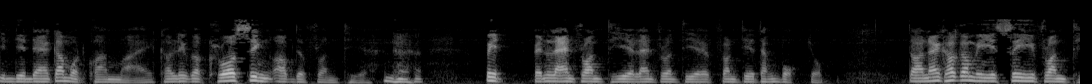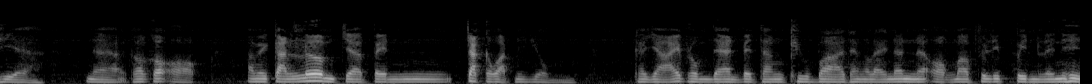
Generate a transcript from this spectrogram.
อินเดียนแดงก็หมดความหมาย เขาเรียกว่า closing of the frontier ปิดเป็น land frontier land frontier frontier ทางบกจบ ตอนนั้นเขาก็มี sea frontier นะเขาก็ออกอเมริกันเริ่มจะเป็นจักรวรรดินิยม ขยายพรมแดนไปทางคิวบาทางอะไรนั่นนะออกมาฟิลิปปินส์เลยนี่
